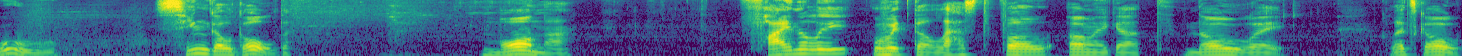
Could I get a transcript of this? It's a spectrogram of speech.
Ooh. Single gold. Mona. Finally with the last pull. Oh my god. No way. Let's go.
